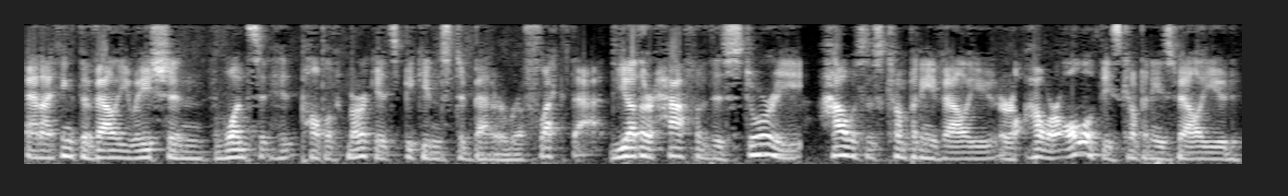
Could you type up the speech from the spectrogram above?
And I think the valuation, once it hit public markets, begins to better reflect that. The other half of this story how is this company valued, or how are all of these companies valued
